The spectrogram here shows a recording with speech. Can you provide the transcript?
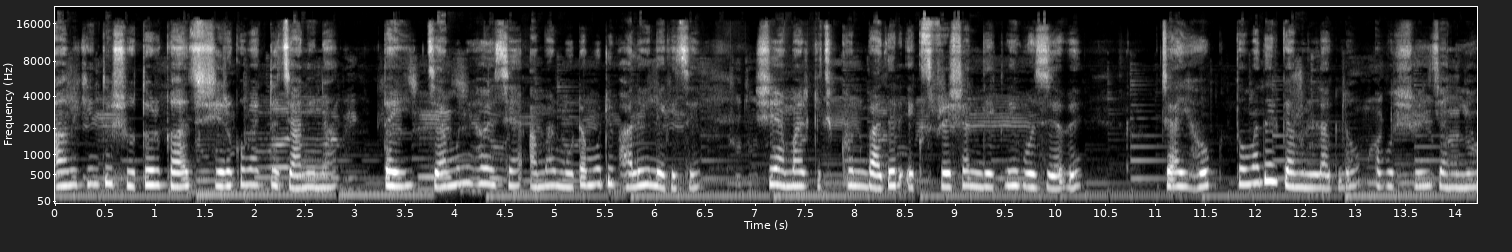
আমি কিন্তু সুতোর কাজ সেরকম একটা জানি না। তাই যেমনই হয়েছে, আমার মোটামুটি ভালোই লেগেছে। সে আমার কিছুক্ষণ বাদের এক্সপ্রেশন দেখলেই বোঝা যাবে। যাই হোক, তোমাদের কেমন লাগল অবশ্যই জানিও।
